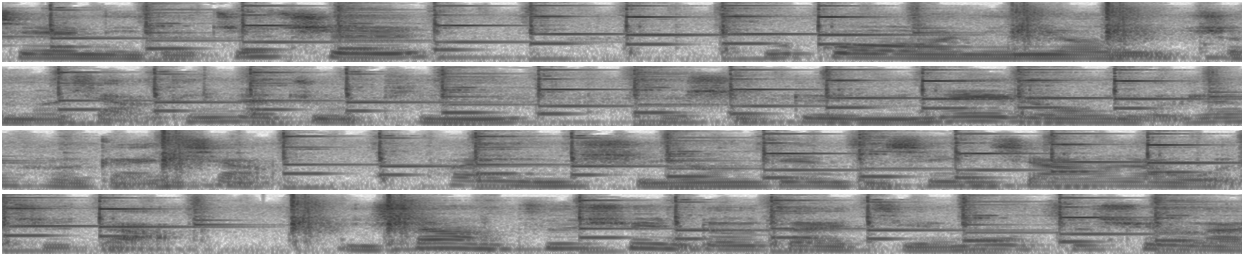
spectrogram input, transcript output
谢你的支持。如果你有什么想听的主题，或是对于内容有任何感想，欢迎使用电子信箱让我知道。以上资讯都在节目资讯栏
